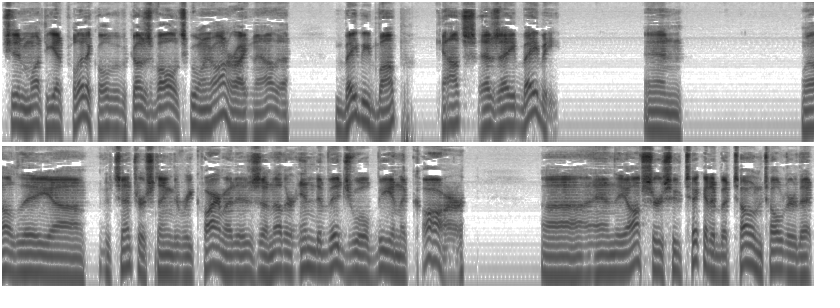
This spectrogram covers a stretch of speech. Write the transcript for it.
she didn't want to get political, but because of all that's going on right now, the baby bump counts as a baby. And well, the uh, it's interesting. The requirement is another individual be in the car uh, and the officers who ticketed Bottone told her that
